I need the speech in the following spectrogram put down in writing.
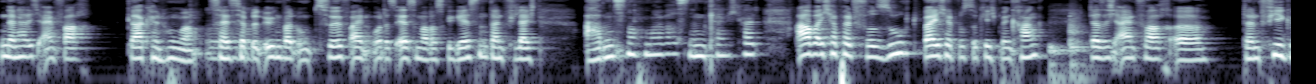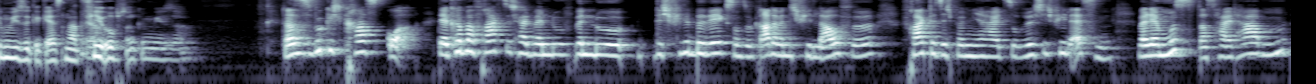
Und dann hatte ich einfach gar keinen Hunger. Das heißt, ich Mhm. habe dann irgendwann um 12, 1 Uhr das erste Mal was gegessen und dann vielleicht abends noch mal was, eine Kleinigkeit. Aber ich habe halt versucht, weil ich halt wusste, okay, ich bin krank, dass ich einfach äh, dann viel Gemüse gegessen habe, Ja. viel Obst und Gemüse. Das ist wirklich krass. Oh, der Körper fragt sich halt, wenn du, wenn du dich viel bewegst und so, gerade wenn ich viel laufe, fragt er sich bei mir halt so richtig viel Essen. Weil der muss das halt haben,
